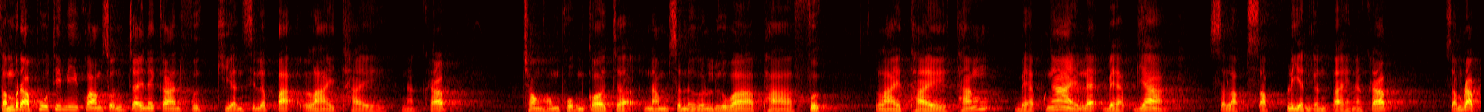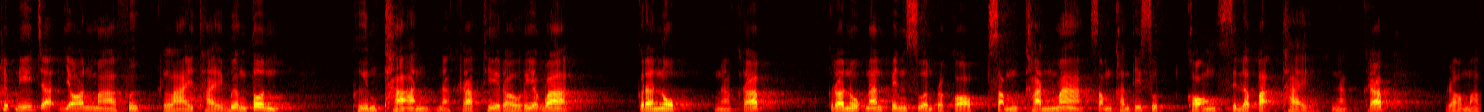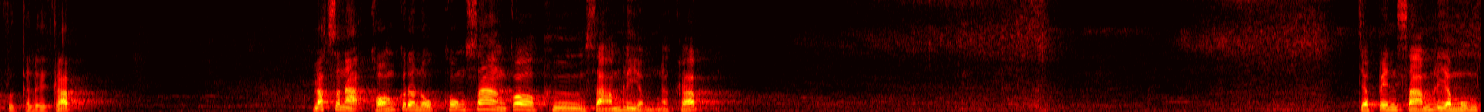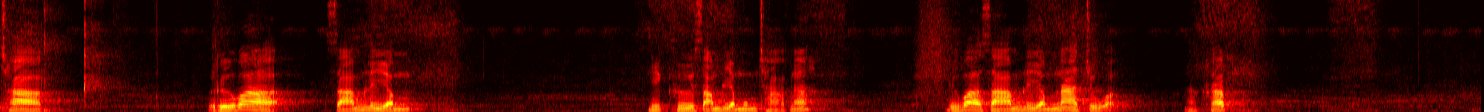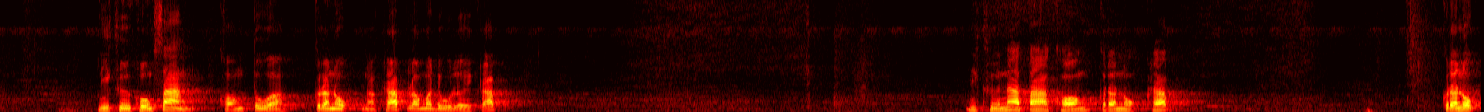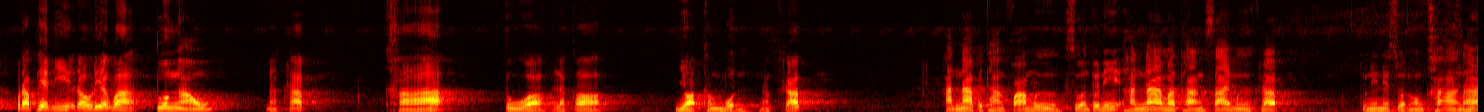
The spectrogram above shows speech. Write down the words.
สำหรับผู้ที่มีความสนใจในการฝึกเขียนศิลปะลายไทยนะครับ ช่องของผมก็จะนำเสนอหรือว่าพาฝึกลายไทยทั้งแบบง่ายและแบบยากสลับสับเปลี่ยนกันไปนะครับสำหรับคลิปนี้จะย้อนมาฝึกลายไทยเบื้องต้น พื้นฐานนะครับที่เราเรียกว่ากระหนกนะครับ กระหนกนั้นเป็นส่วนประกอบสำคัญมากสำคัญที่สุดของศิลปะไทยนะครับ เรามาฝึกกันเลยครับ ลักษณะของกระหนกโครงสร้างก็คือสามเหลี่ยมนะครับ จะเป็นสามเหลี่ยมมุมฉาก หรือว่าสามเหลี่ยม นี่คือสามเหลี่ยมมุมฉากนะ หรือว่าสามเหลี่ยมหน้าจั่วนะครับ นี่คือโครงสร้างของตัวกระหนกนะครับ เรามาดูเลยครับ นี่คือหน้าตาของกระหนกครับ กระหนกประเภทนี้เราเรียกว่าตัวเหงานะครับ ขาตัวแล้วก็ยอดข้างบนนะครับ หันหน้าไปทางขวามือ ส่วนตัวนี้หันหน้ามาทางซ้ายมือครับ ตัวนี้ในส่วนของขานะ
